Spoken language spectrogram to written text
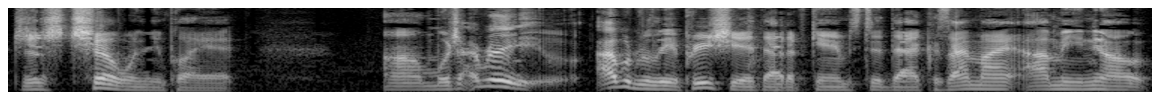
just chill when you play it. Um, which I really, I would really appreciate that if games did that because I might, I mean, you know,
